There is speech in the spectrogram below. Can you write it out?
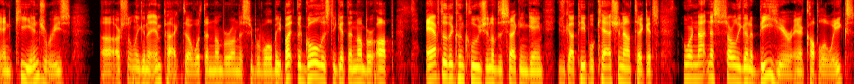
and key injuries uh, are certainly going to impact uh, what the number on the Super Bowl be. But the goal is to get the number up after the conclusion of the second game. You've got people cashing out tickets who are not necessarily going to be here in a couple of weeks.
